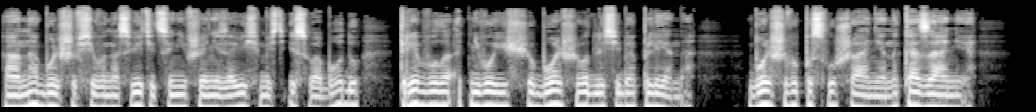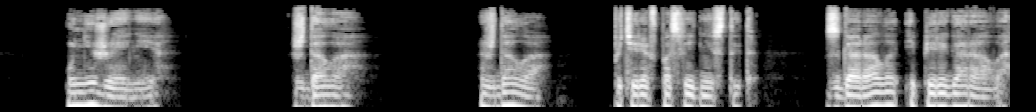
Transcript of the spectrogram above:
А она, больше всего на свете ценившая независимость и свободу, требовала от него еще большего для себя плена, большего послушания, наказания, унижения. Ждала, ждала, потеряв последний стыд, сгорала и перегорала.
